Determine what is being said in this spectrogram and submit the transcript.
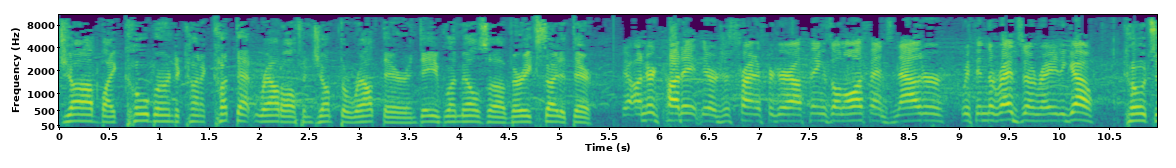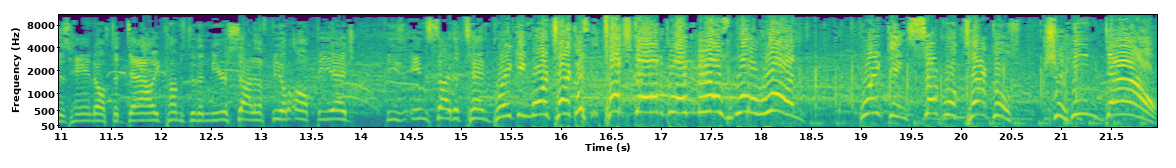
job by Coburn to kind of cut that route off and jump the route there, and Dave Glen Mills uh, very excited there. They undercut it. They're just trying to figure out things on offense. Now they're within the red zone, ready to go. Coach's handoff to Dow. He comes to the near side of the field, off the edge. He's inside the 10, breaking more tackles. Touchdown, Glen Mills. What a run! breaking several tackles. Shaheen Dow.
